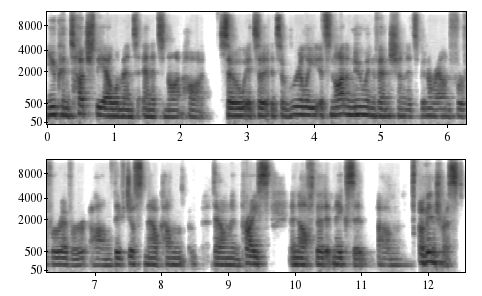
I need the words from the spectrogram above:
you can touch the element and it's not hot. So it's a it's a really it's not a new invention. It's been around for forever. Um, they've just now come down in price enough that it makes it um, of interest.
